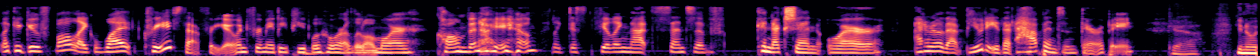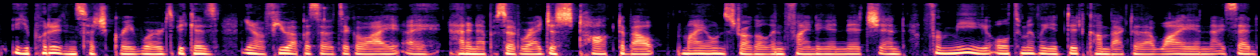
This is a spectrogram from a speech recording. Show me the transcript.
like a goofball, like what creates that for you? And for maybe people who are a little more calm than I am, like just feeling that sense of connection or I don't know, that beauty that happens in therapy. Yeah. You know, you put it in such great words because, you know, a few episodes ago, I, I had an episode where I just talked about my own struggle in finding a niche. And for me, ultimately, it did come back to that why. And I said,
